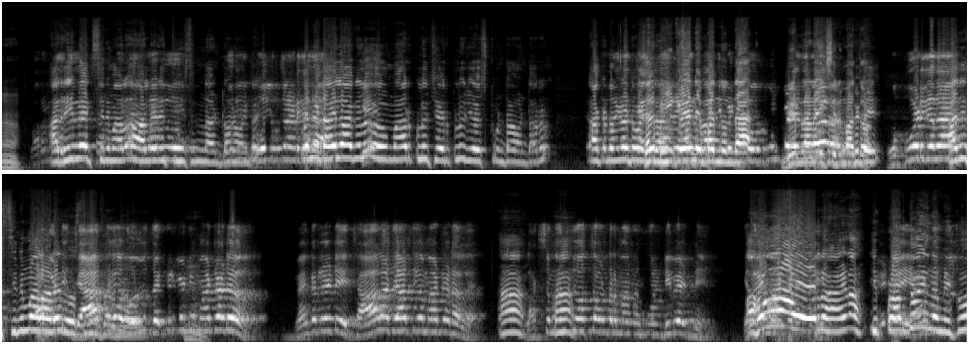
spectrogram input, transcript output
ఆ. రీమేక్ సినిమాలో ఆల్రెడీ తీసిన దాంట్లో ఉంటాయి. కొన్ని. డైలాగులు మార్పులు చేర్పులు చేసుకుంటా ఉంటారు. అక్కడ సార్ ఉన్నటువంటి మీకేమైనా ఇబ్బంది ఉందా? భీమ్లా నాయక్ సినిమాతో. కదా. అది జాగ్రత్తగా సార్. ఒళ్ళు దగ్గర పెట్టి మాట్లాడు. వెంకటరెడ్డి చాలా జాగ్రత్తగా మాట్లాడాలి. లక్ష మంది. చూస్తూ ఉంటారు మన మన డిబేట్ని ఆయన? ఇప్పుడు అర్థమైందా మీకు?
